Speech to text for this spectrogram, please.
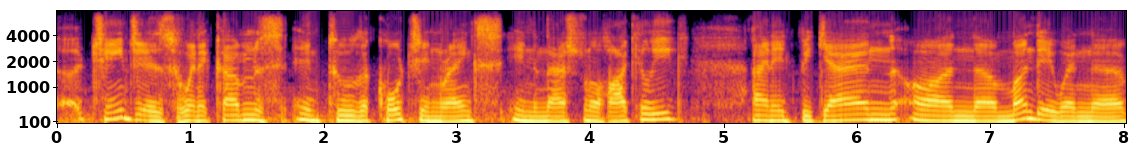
uh, changes when it comes into the coaching ranks in the National Hockey League. And it began on uh, Monday when uh,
